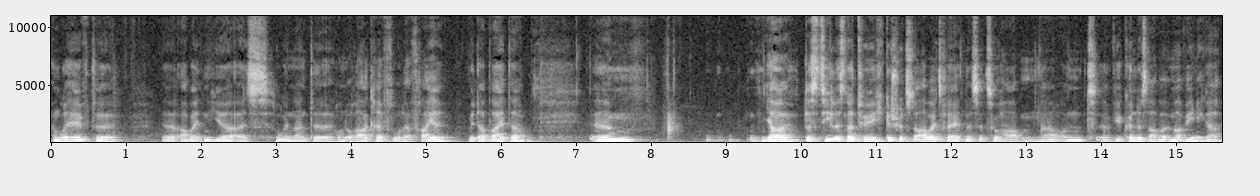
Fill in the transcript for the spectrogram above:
andere Hälfte arbeiten hier als sogenannte Honorarkräfte oder freie Mitarbeiter. Ähm, ja, das Ziel ist natürlich, geschützte Arbeitsverhältnisse zu haben. Ne? Und äh, wir können das aber immer weniger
